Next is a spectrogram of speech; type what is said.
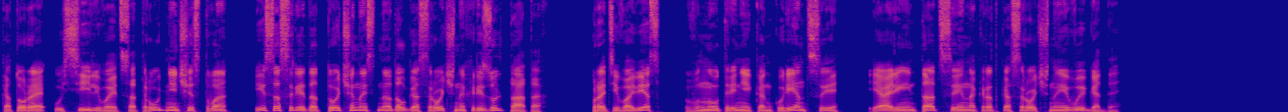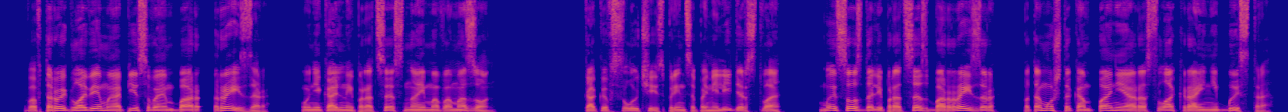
которая усиливает сотрудничество и сосредоточенность на долгосрочных результатах, противовес внутренней конкуренции и ориентации на краткосрочные выгоды. Во второй главе мы описываем бар Razer, уникальный процесс найма в Amazon. Как и в случае с принципами лидерства, мы создали процесс Razer, потому что компания росла крайне быстро.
